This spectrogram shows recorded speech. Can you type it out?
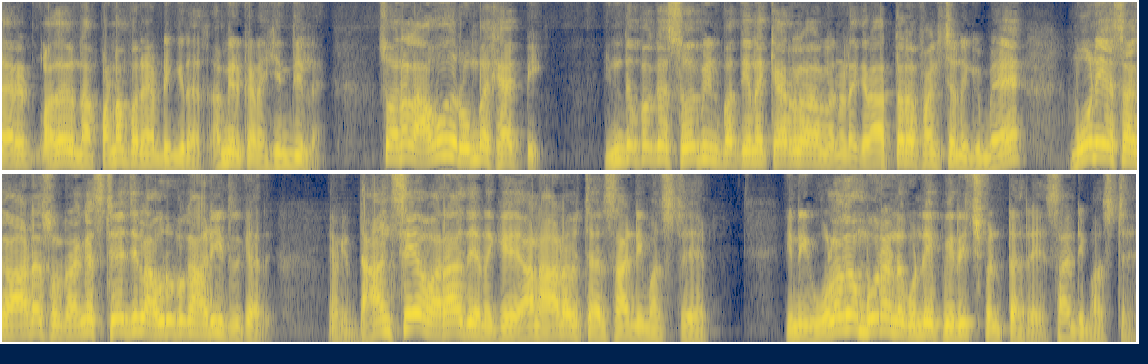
டைரக்ட் அதாவது நான் பண்ண போகிறேன் அப்படிங்கிறார் அமீர்கான ஹிந்தியில். ஸோ அதனால் அவங்க ரொம்ப ஹாப்பி இந்த பக்கம் சோபின் பார்த்தீங்கன்னா கேரளாவில் நடக்கிற அத்தனை ஃபங்க்ஷனுக்குமே மோனியா சாங் ஆட சொல்கிறாங்க ஸ்டேஜில் அவர் பக்கம் ஆடிட்டு இருக்காரு. எனக்கு டான்ஸே வராது எனக்கு. ஆனால் ஆட வச்சார் சாண்டி மாஸ்டர். இன்றைக்கி உலகம் பூரா என்னை கொண்டு போய் ரீச் பண்ணிட்டாரு சாண்டி மாஸ்டர்.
